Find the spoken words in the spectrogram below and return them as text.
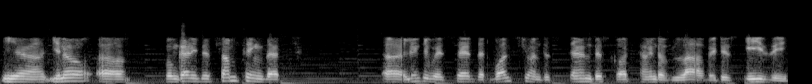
Yeah, you know, uh, Bongani, there's something that uh, Lindy was said that once you understand this God kind of love, it is easy.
